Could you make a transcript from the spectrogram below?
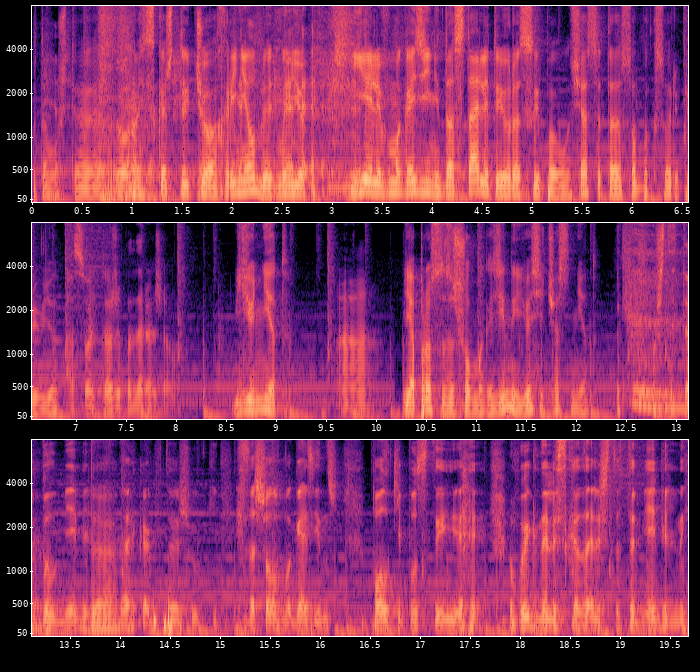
Потому что Дорого. скажешь, ты что, охренел, блядь? Мы ее еле в магазине достали, ты ее рассыпал. Сейчас это особо к ссоре приведет. А соль тоже подорожала? Ее нет. А, Я просто зашел в магазин, и ее сейчас нет. может это был мебельный, Да. да, как в той шутке. Зашел в магазин, полки пустые, выгнали, сказали, что это мебельный.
